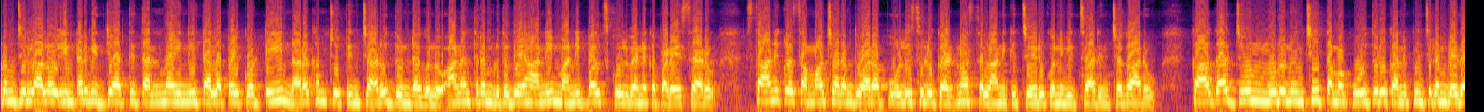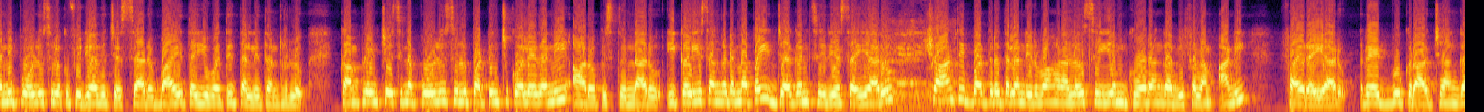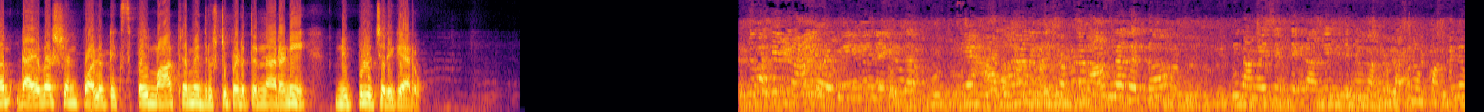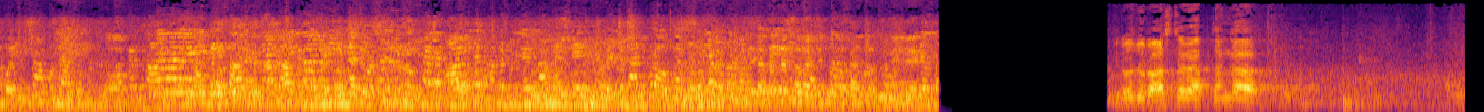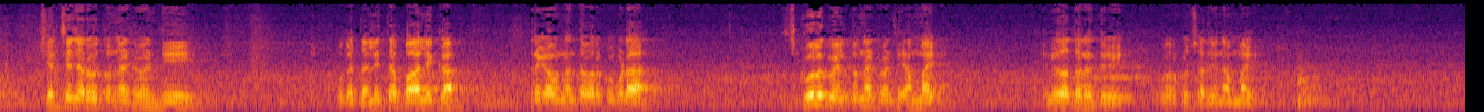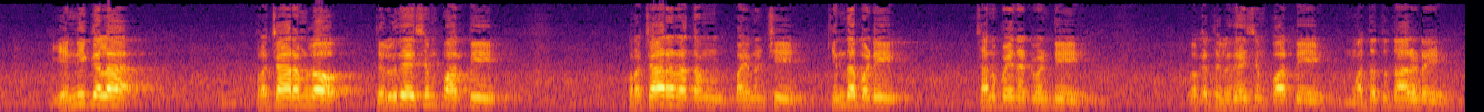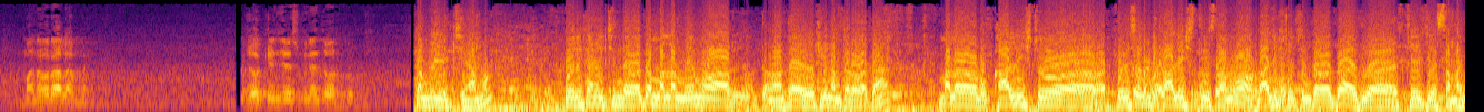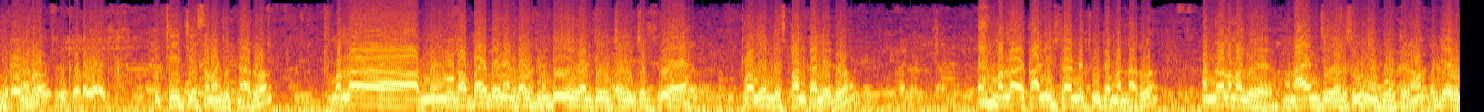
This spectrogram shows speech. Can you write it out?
అనంతపురం జిల్లాలో ఇంటర్ విద్యార్థి తన్మయిని తలపై కొట్టి నరకం చూపించారు దుండగులు. అనంతరం మృతదేహాన్ని మణిపాల్ స్కూల్ వెనక పడేశారు. స్థానికుల సమాచారం ద్వారా పోలీసులు ఘటనా స్థలానికి చేరుకుని విచారించగారు. కాగా జూన్ మూడు నుంచి తమ కూతురు కనిపించడం లేదని పోలీసులకు ఫిర్యాదు చేశారు. బాధిత యువతి తల్లిదండ్రులు. కంప్లైంట్ చేసిన పోలీసులు పట్టించుకోలేదని ఆరోపిస్తున్నారు. ఇక ఈ సంఘటనపై జగన్ సీరియస్ అయ్యారు. శాంతి భద్రతల నిర్వహణలో సీఎం ఘోరంగా విఫలం అని ఫైర్ అయ్యారు రెడ్ బుక్ రాజ్యాంగం డైవర్షన్ పాలిటిక్స్ పై మాత్రమే దృష్టి పెడుతున్నారని నిప్పులు చెరిగారు. ఈరోజు రాష్ట్ర వ్యాప్తంగా చర్చ జరుగుతున్నటువంటి ఒక దళిత బాలిక మంత్రిగా ఉన్నంత వరకు కూడా స్కూలుకు వెళ్తున్నటువంటి అమ్మాయి ఎనిమిదో తరగతి వరకు చదివిన అమ్మాయి. ఎన్నికల ప్రచారంలో తెలుగుదేశం పార్టీ ప్రచార రథం పై నుంచి కింద పడి చనిపోయినటువంటి ఒక తెలుగుదేశం పార్టీ మద్దతుదారుడి మనవరాలు అమ్మాయి. జోక్యం చేసుకునేంత వరకు. కంప్లైంట్ ఇచ్చినాము. పోలీస్ స్టేషన్ ఇచ్చిన తర్వాత మళ్ళీ మేము తర్వాత వెతికినాం తర్వాత. మళ్ళీ కాల్ లిస్ట్ పోలీసు వాళ్ళకి కాల్ లిస్ట్ తీస్తాము. కాల్ లిస్ట్ వచ్చిన తర్వాత ఇది చేస్తామని చెప్పినారు. చేంజ్ చేస్తామని చెప్పినారు. మళ్ళా మేము ఒక అబ్బాయి పైన డౌట్ ఉండి వాళ్ళు చెప్తే వాళ్ళు ఏం రెస్పాండ్ కాలేదు. మళ్ళీ కాల్ లిస్ట్ అంటే చూద్దామన్నారు. అందువల్ల మాకు న్యాయం చేయవలసింది మేము కోరుతున్నాం.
